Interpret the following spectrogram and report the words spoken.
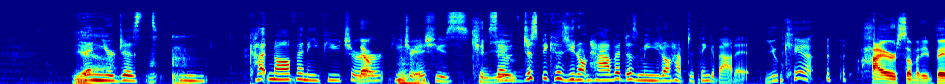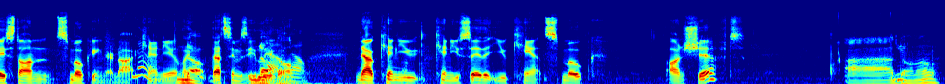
then you're just mm, cutting off any future Now- future issues. Can so you- just because you don't have it doesn't mean you don't have to think about it. You can't hire somebody based on smoking or not, No. can you? Like, No. That seems illegal. No, no. Now, can you can you say that you can't smoke on shift? I don't know.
